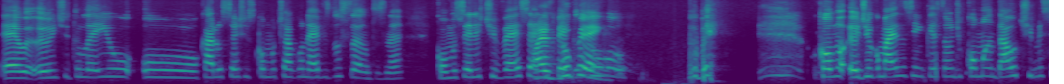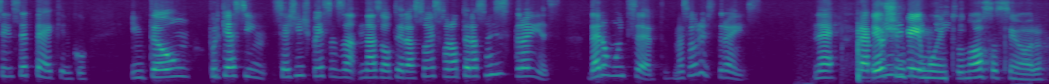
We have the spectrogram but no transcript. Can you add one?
é, eu, intitulei o, o Carlos Sanches como o Thiago Neves dos Santos, né? Como se ele tivesse Mas do bem. do bem. Como eu digo mais assim, questão de comandar o time sem ser técnico. Então, porque assim, se a gente pensa nas alterações, foram alterações estranhas. Deram muito certo, mas foram estranhas, né? Pra eu mim, xinguei ele... muito, nossa senhora.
